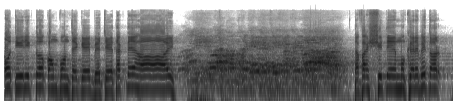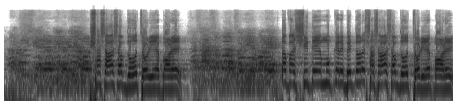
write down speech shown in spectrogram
অতিরিক্ত কম্পন থেকে বেঁচে থাকতে হয়। তাফাশিতে মুখের ভিতর শাসা শব্দ ছড়িয়ে পড়ে। তাপাশিতে মুখের ভিতর শাসা শব্দ ছড়িয়ে পড়ে।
